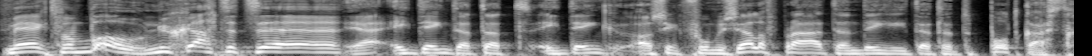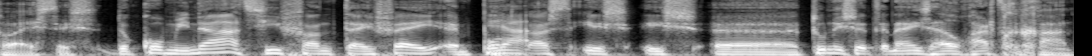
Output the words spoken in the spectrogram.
merkt van wow, nu gaat het... eh, Ja, ik denk dat dat. Ik denk, als ik voor mezelf praat, dan denk ik dat het de podcast geweest is. De combinatie van tv en podcast is. is eh, toen is het ineens heel hard gegaan.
